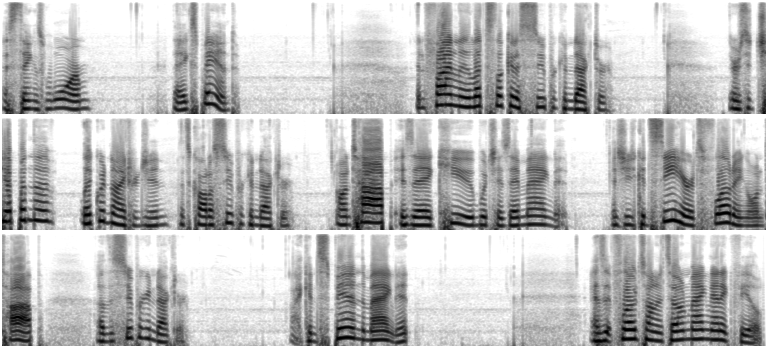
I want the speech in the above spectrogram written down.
As things warm, they expand. And finally, let's look at a superconductor. There's a chip in the liquid nitrogen that's called a superconductor. On top is a cube, which is a magnet. As you can see here, it's floating on top of the superconductor. I can spin the magnet as it floats on its own magnetic field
